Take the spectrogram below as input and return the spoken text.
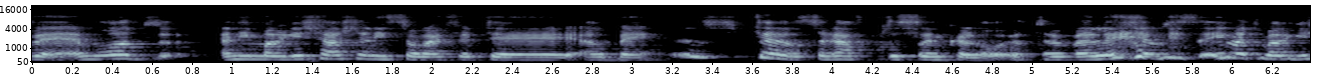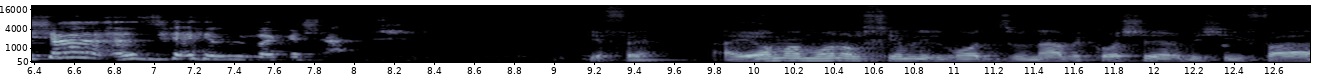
והן אומרות, אני מרגישה שאני שורפת אה, הרבה. אז בסדר, שרפת 20 קלוריות, אבל אם את מרגישה, אז בבקשה. יפה. היום המון הולכים ללמוד תזונה וכושר בשאיפה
